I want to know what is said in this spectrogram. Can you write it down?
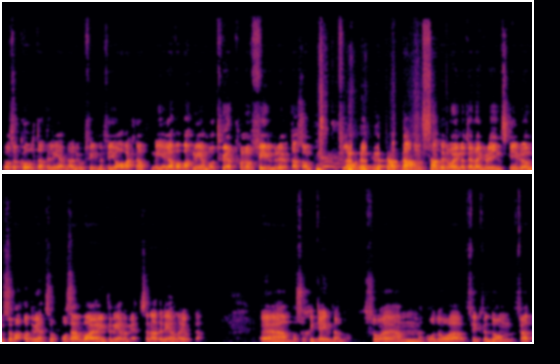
det var så coolt att eleverna hade gjort filmen, för jag var knappt med. Jag var bara med om du vet, på någon filmruta som fladdrade. Jag tror jag dansade då i något jävla green screen rum, så bara, du vet så. Och sen var jag inte med mer. Sen hade eleverna gjort den. Um, och så skickade jag in den då. Så, um, och då fick väl de, för att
